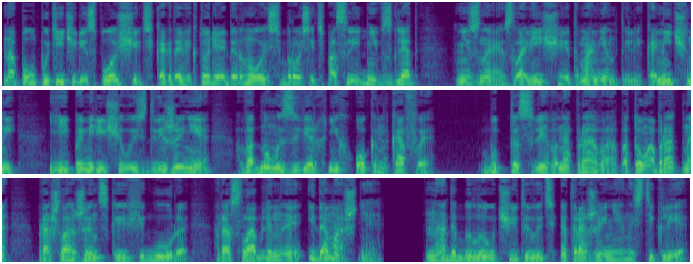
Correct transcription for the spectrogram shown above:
На полпути через площадь, когда Виктория обернулась бросить последний взгляд, не зная, зловещий это момент или комичный, ей померещилось движение в одном из верхних окон кафе. Будто слева направо, а потом обратно прошла женская фигура, расслабленная и домашняя. Надо было учитывать отражение на стекле,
